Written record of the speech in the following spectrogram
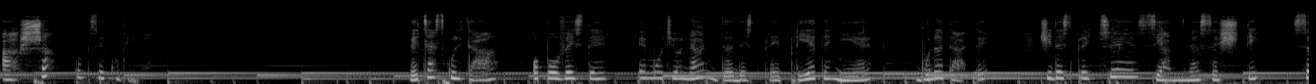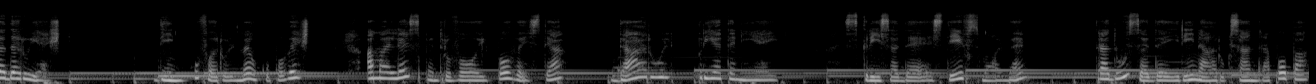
așa cum se cuvine. Veți asculta o poveste emoționantă despre prietenie, bunătate și despre ce înseamnă să știi să dăruiești. Din cufărul meu cu povești, am ales pentru voi povestea Darul prieteniei, scrisă de Steve Smallman, tradusă de Irina Ruxandra Popa,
